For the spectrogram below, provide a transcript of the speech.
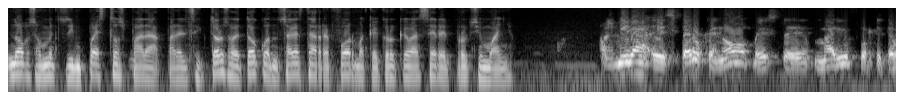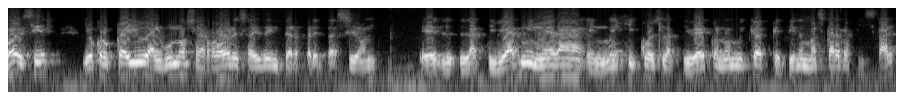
nuevos aumentos de impuestos para, para el sector, sobre todo cuando se haga esta reforma que creo que va a ser el próximo año? Pues mira, espero que no, este Mario, porque te voy a decir, yo creo que hay algunos errores ahí de interpretación. la actividad minera en México es la actividad económica que tiene más carga fiscal.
